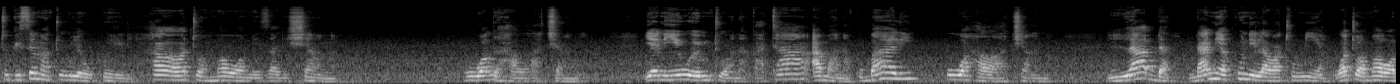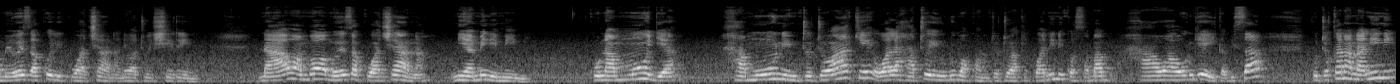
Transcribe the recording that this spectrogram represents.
tukisema tu ule ukweli, hawa watu ambao wamezalishana huwaga hawaachani. Yaani iwe mtu anakataa ama anakubali, huwa hawaachani. Labda ndani ya kundi la watu mia, watu ambao wameweza kweli kuachana ni watu ishirini, na hawa ambao wameweza kuachana, niamini mimi, kuna mmoja hamuoni mtoto wake wala hatoi huduma kwa mtoto wake. Kwa nini? Kwa sababu hawaongei kabisa. Kutokana na nini?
